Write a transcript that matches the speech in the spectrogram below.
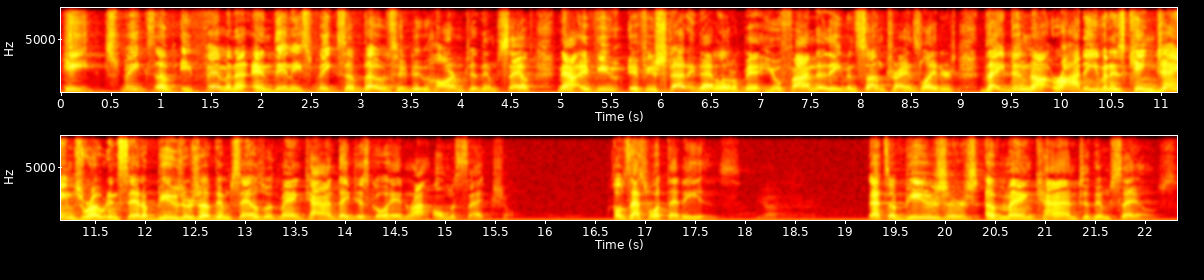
He speaks of effeminate and then he speaks of those who do harm to themselves. Now, if you if you study that a little bit, you'll find that even some translators they do not write even as King James wrote and said abusers of themselves with mankind, they just go ahead and write homosexual. Because that's what that is. That's abusers of mankind to themselves.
